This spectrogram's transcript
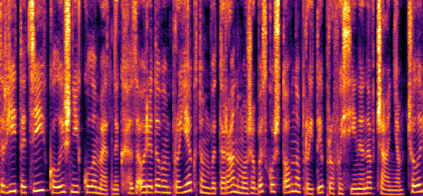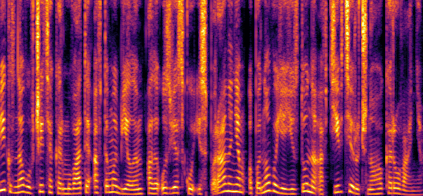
Сергій Тацій, колишній кулеметник. За урядовим проєктом ветеран може безкоштовно пройти професійне навчання. Чоловік знову вчиться кермувати автомобілем, але у зв'язку із пораненням опановує їзду на автівці ручного керування.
